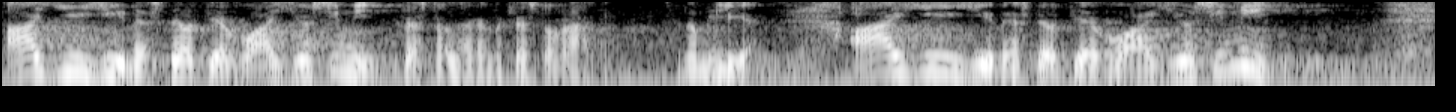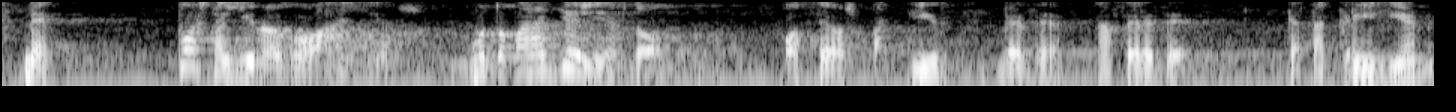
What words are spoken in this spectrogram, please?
Άγιοι γίνεστε ότι εγώ Άγιος ημί χθες το λέγαμε χθες το βράδυ στην ομιλία. Άγιοι γίνεστε ότι εγώ Άγιος ημί ναι πως θα γίνω εγώ Άγιος; Μου το παραγγέλει αυτό. Ο Θεός Πατήρ βέβαια αν θέλετε κατακρίβιαν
